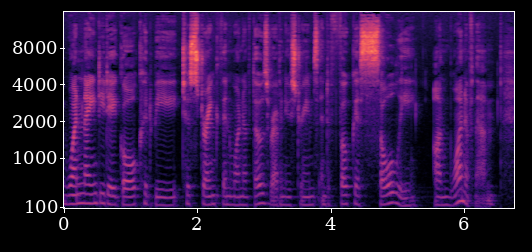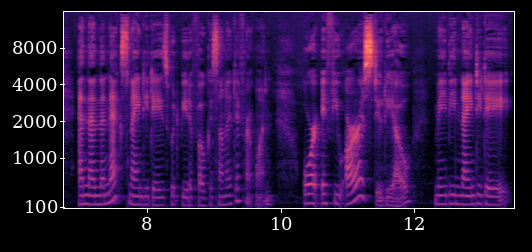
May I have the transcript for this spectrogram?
one 90 day goal could be to strengthen one of those revenue streams and to focus solely on one of them. And then the next 90 days would be to focus on a different one. Or if you are a studio, maybe 90 day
